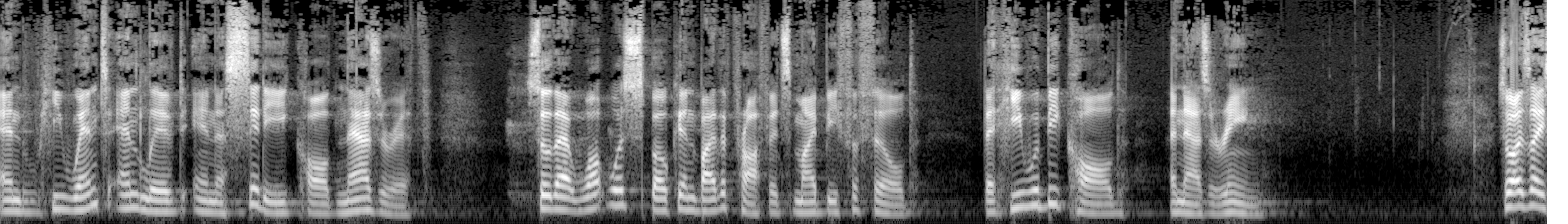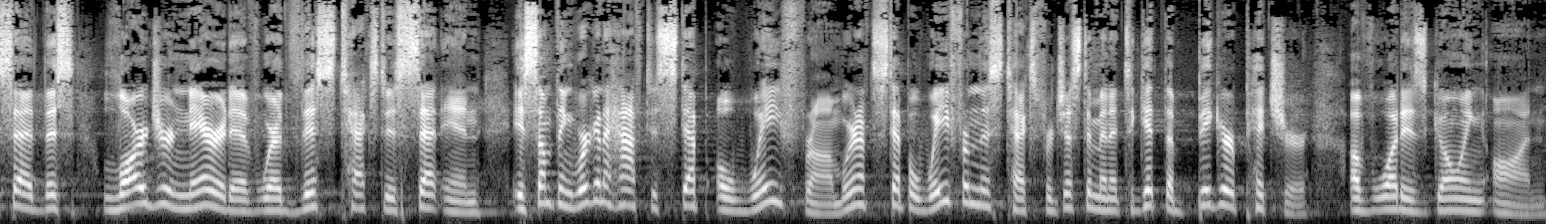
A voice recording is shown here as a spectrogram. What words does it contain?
and he went and lived in a city called Nazareth, so that what was spoken by the prophets might be fulfilled, that he would be called a Nazarene. So, as I said, this larger narrative where this text is set in is something we're going to have to step away from. We're going to have to step away from this text for just a minute to get the bigger picture of what is going on.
